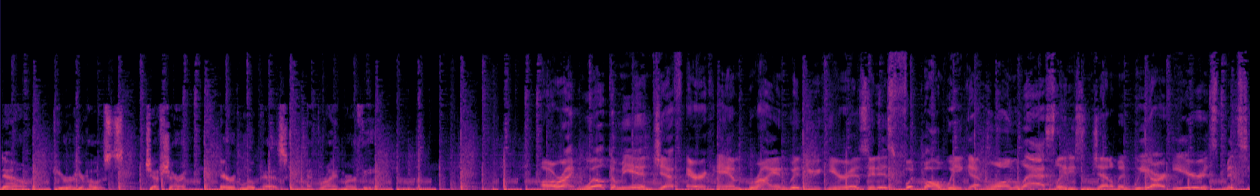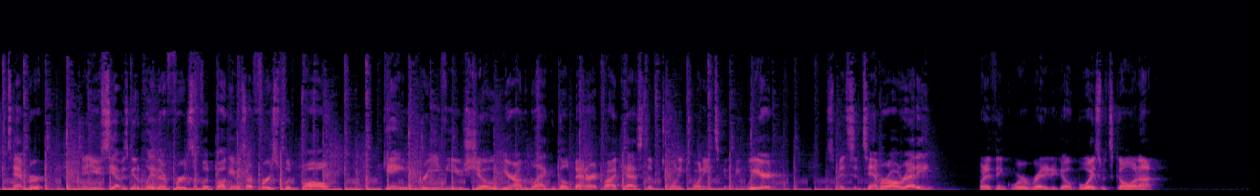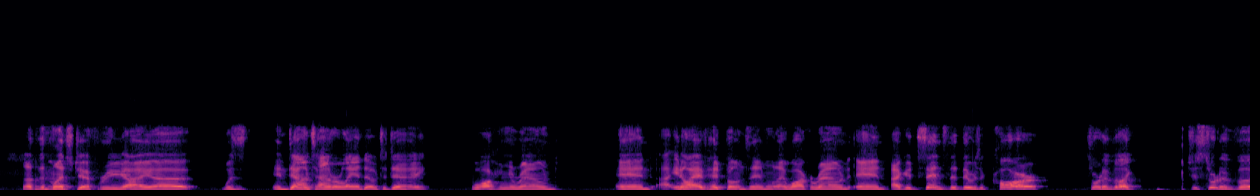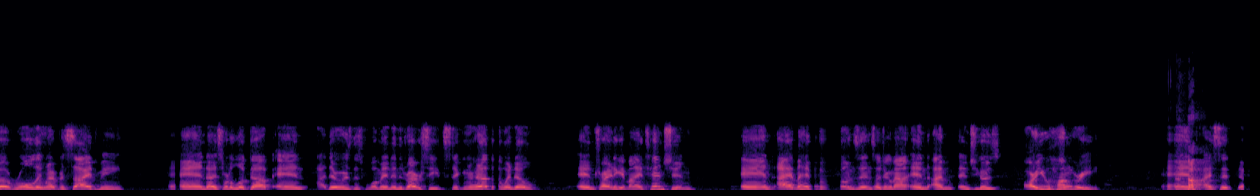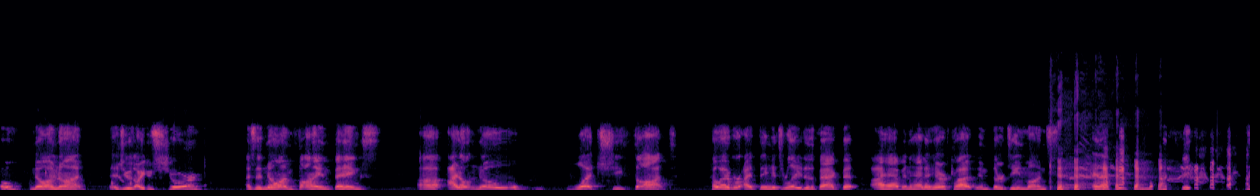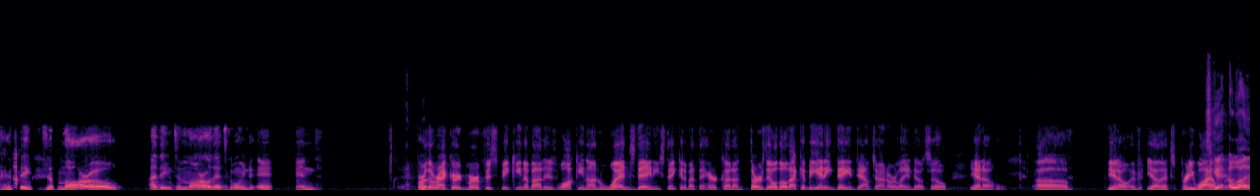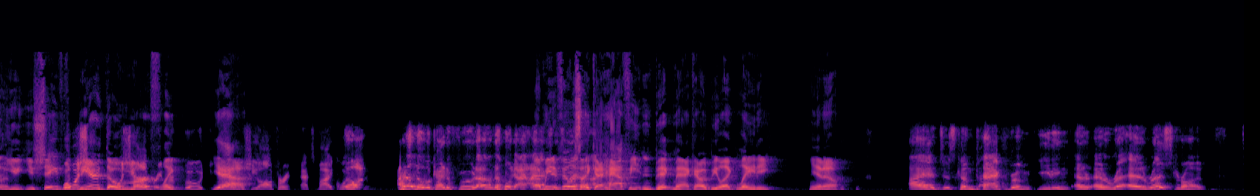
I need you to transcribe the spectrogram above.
Now, here are your hosts, Jeff Sharon, Eric Lopez, and Brian Murphy. All right, welcome in Jeff, Eric, and Brian with you here as it is football week at long last, ladies and gentlemen. We are here. It's mid September, and UCF is going to play their first football game. It's our first football game preview show here on the Black and Gold Banneret podcast of 2020. It's going to be weird. It's mid September already, but I think we're ready to go. Boys, what's going on? Nothing much, Jeffrey. I uh, was in downtown Orlando today, walking around, and you know I have headphones in when I walk around, and I could sense that there was a car, sort of like, just sort of uh, rolling right beside me, and I sort of looked up, and there was this woman in the driver's seat sticking her head out the window, and trying to get my attention, and I had my headphones in, so I took them out, and I'm, and she goes, "Are you hungry?" And I said, No, no, I'm not. And she goes, Are you sure? I said, No, I'm fine, thanks. Uh, I don't know what she thought. However, I think it's related to the fact that I haven't had a haircut in 13 months, and I think, I think, I think tomorrow, I think tomorrow that's going to end. For the record, Murph is speaking about his walking on Wednesday, and he's thinking about the haircut on Thursday. Although that could be any day in downtown Orlando, so you know, uh, you know, if, yeah, that's pretty wild. Good- Murph. Well, Uh, you you shaved what the was beard she, though, what was Murph. offering Like, for food? yeah. what was she offering? That's my question. Well, I don't know what kind of food. I don't know. I, I mean, if it was like a I- half-eaten Big Mac, I would be like, lady, you know. I had just come back from eating at a, at a, at a restaurant.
